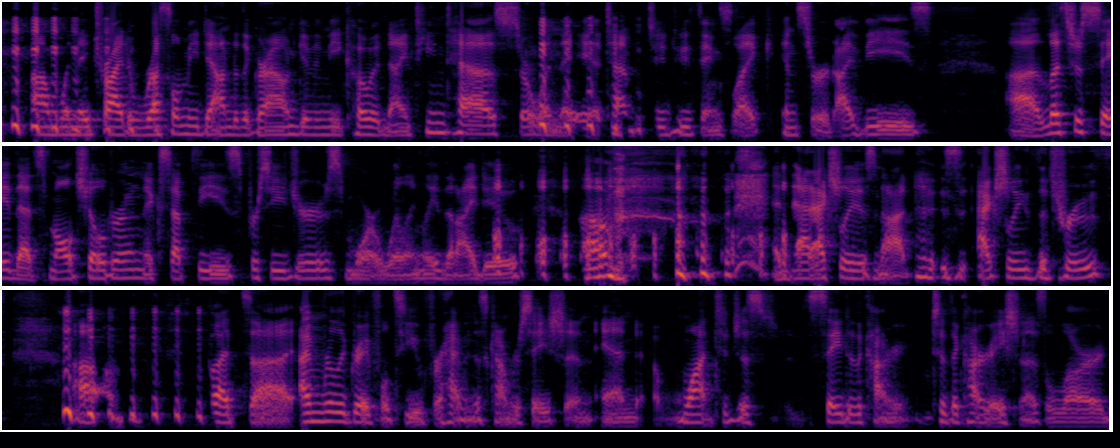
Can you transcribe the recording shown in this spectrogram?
um, when they try to wrestle me down to the ground, giving me COVID nineteen tests, or when they attempt to do things like insert IVs. Uh, let's just say that small children accept these procedures more willingly than I do, um, and that actually is not is actually the truth. Um, but uh, I'm really grateful to you for having this conversation, and want to just say to the con- to the congregation as a large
